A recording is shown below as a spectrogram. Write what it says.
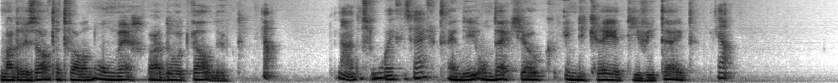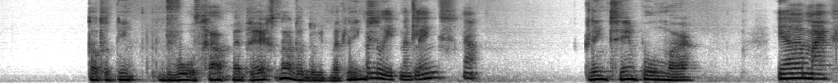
Maar er is altijd wel een omweg waardoor het wel lukt. Nou, dat is mooi gezegd. En die ontdek je ook in die creativiteit. Ja. Dat het niet bijvoorbeeld gaat met rechts, nou dan doe je het met links. Dan doe je het met links. Ja. Klinkt simpel, maar Ja, maar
